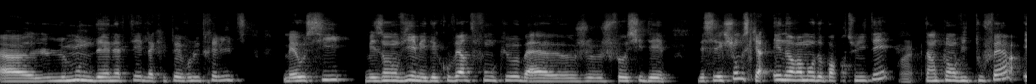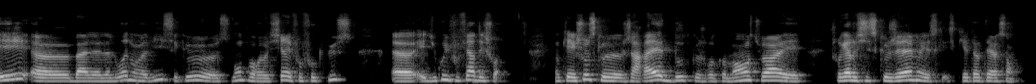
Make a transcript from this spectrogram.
Euh, le monde des NFT et de la crypto évolue très vite. Mais aussi, mes envies et mes découvertes font que bah, je, fais aussi des, sélections parce qu'il y a énormément d'opportunités. Tu as un peu envie de tout faire. Et euh, bah, la, loi dans la vie, c'est que euh, souvent, pour réussir, il faut focus. et du coup, il faut faire des choix. Donc, il y a des choses que j'arrête, d'autres que je recommence, tu vois, et je regarde aussi ce que j'aime et ce qui est intéressant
